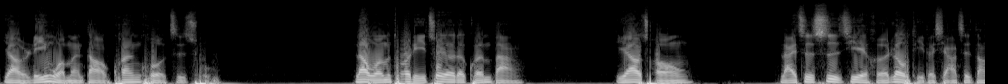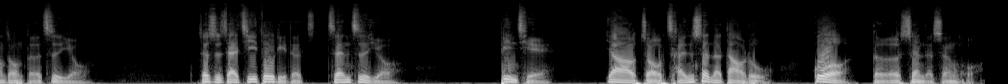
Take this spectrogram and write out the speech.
要领我们到宽阔之处。让我们脱离罪恶的捆绑，也要从来自世界和肉体的瑕疵当中得自由。这是在基督里的真自由，并且要走成圣的道路，过得胜的生活。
